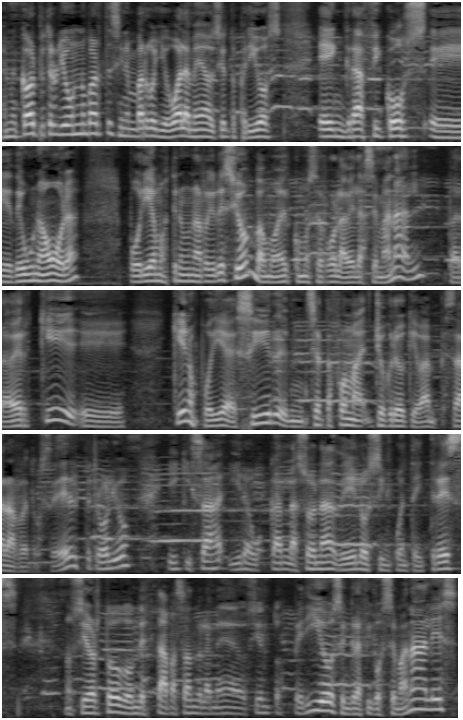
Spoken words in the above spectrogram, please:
El mercado del petróleo aún no parte, sin embargo llegó a la media de 200 periodos en gráficos eh, de una hora. Podríamos tener una regresión, vamos a ver cómo cerró la vela semanal para ver qué, eh, qué nos podía decir. En cierta forma yo creo que va a empezar a retroceder el petróleo y quizás ir a buscar la zona de los 53 ¿no es cierto? Donde está pasando la media de 200 periodos en gráficos semanales,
